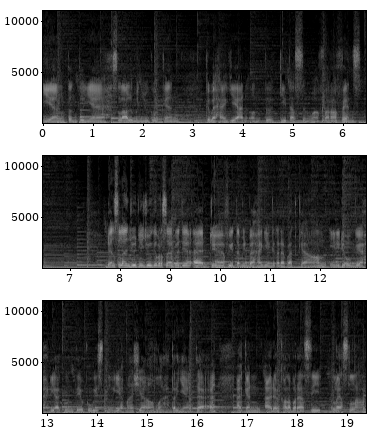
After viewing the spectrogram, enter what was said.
yang tentunya selalu menyuguhkan kebahagiaan untuk kita semua para fans dan selanjutnya juga persahabat ya ada vitamin bahagia yang kita dapatkan. Ini diunggah di akun Teoku Wisnu ya Masya Allah. Ternyata akan ada kolaborasi Leslar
